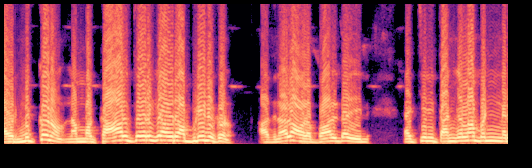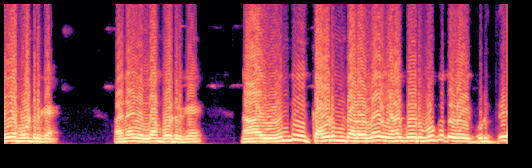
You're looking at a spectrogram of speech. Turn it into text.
அவர் நிற்கணும் நம்ம கால் வரைக்கும் அவர் அப்படி நிற்கணும் அதனால அவளை பால்ட்டா நச்சினி தங்கெல்லாம் பண்ணி நிறைய போட்டிருக்கேன். அதனால எல்லாம் போட்டிருக்கேன். நான் வந்து கவர்மெண்ட் அளவில் எனக்கு ஒரு ஊக்கத்தொகையை கொடுத்து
